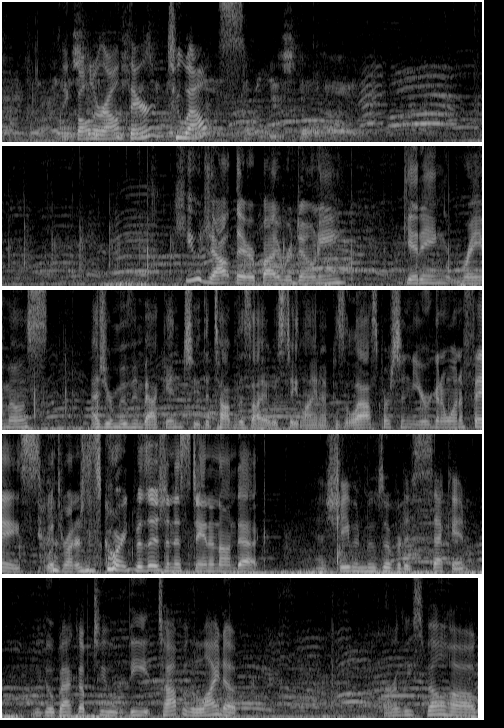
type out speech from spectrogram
batting for Iowa They called her out there. Two outs. one, Carly Spelhaug. Huge out there by Rodoni getting Ramos as you're moving back into the top of this Iowa State lineup because the last person you're going to want to face with runners in scoring position is standing on deck. As Shaban moves over to second, we go back up to the top of the lineup. Carly Spelhaug.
